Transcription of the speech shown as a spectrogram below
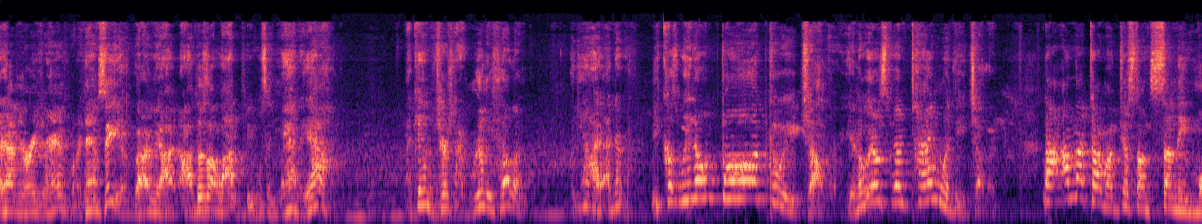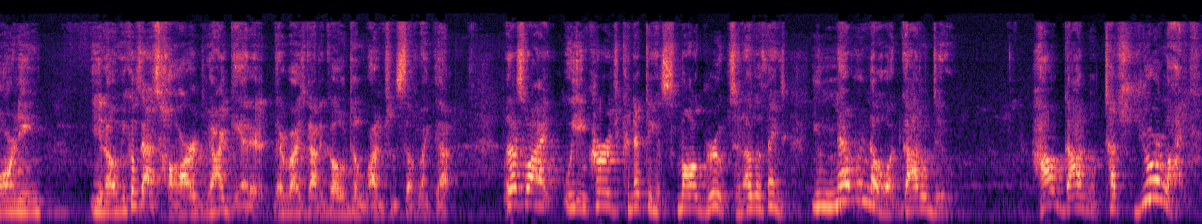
I'd have you raise your hands, but I can't see you. But I mean, I, I, there's a lot of people say, man, yeah, I came to church and I really felt it. But I never, because we don't talk to each other. You know, we don't spend time with each other. Now, I'm not talking about just on Sunday morning, you know, because that's hard. You know, I get it. Everybody's got to go to lunch and stuff like that. But that's why we encourage connecting in small groups and other things. You never know what God will do, how God will touch your life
